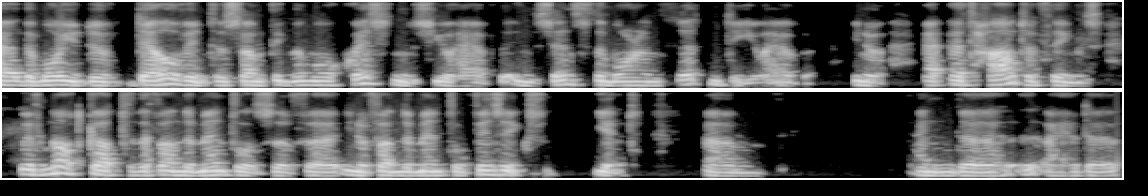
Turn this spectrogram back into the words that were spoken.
Uh, the more you de- delve into something, the more questions you have. In a sense, the more uncertainty you have. You know, at, at heart of things, we've not got to the fundamentals of uh, you know fundamental physics yet. Um, and uh, I had a,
